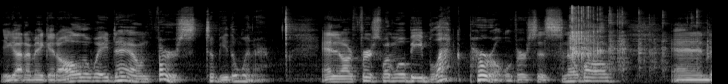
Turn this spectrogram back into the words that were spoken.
You gotta make it all the way down first to be the winner. And in our first one will be Black Pearl versus Snowball. And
